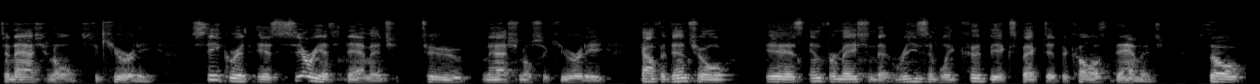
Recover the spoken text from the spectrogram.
to national security. Secret is serious damage to national security. Confidential is information that reasonably could be expected to cause damage. So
